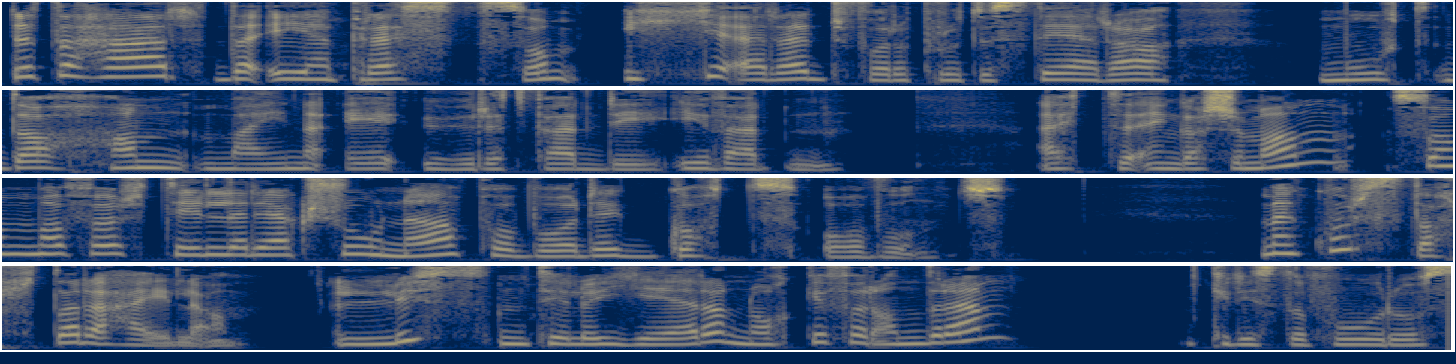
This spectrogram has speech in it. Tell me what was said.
Dette her det er en prest som ikke er redd for å protestere mot det han mener er urettferdig i verden. Et engasjement som har ført til reaksjoner på både godt og vondt. Men hvor starta det hele? Lysten til å gjøre noe for andre? Kristoforos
